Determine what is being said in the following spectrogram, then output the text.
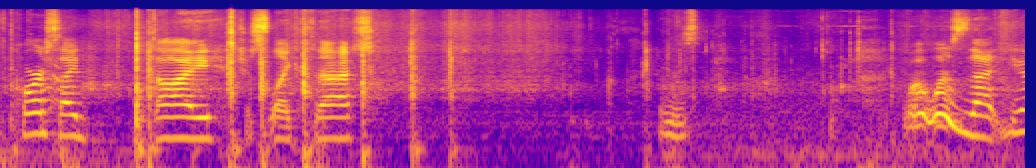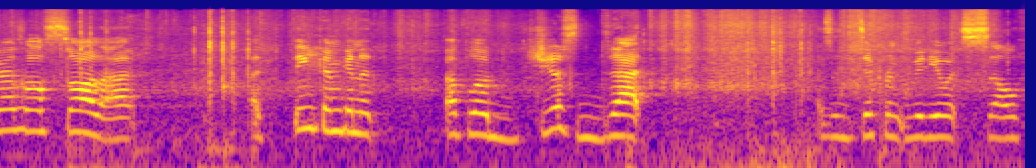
Of course I die just like that. What was that? You guys all saw that. Think I'm gonna upload just that as a different video itself.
